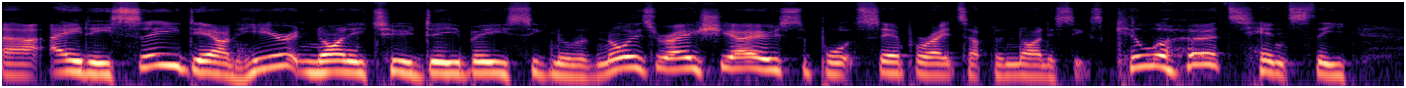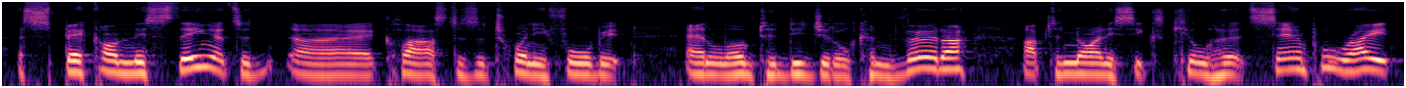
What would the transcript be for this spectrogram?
uh, ADC down here at 92 dB signal to noise ratio supports sample rates up to 96 kilohertz. Hence the spec on this thing. It's a, uh, classed as a 24-bit analog to digital converter up to 96 kilohertz sample rate.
